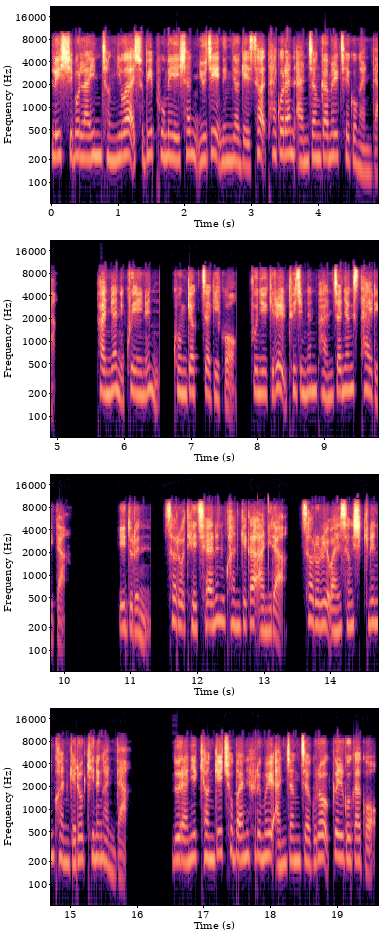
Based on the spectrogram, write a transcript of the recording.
리시브 라인 정리와 수비 포메이션 유지 능력에서 탁월한 안정감을 제공한다. 반면 구혜인은 공격적이고 분위기를 뒤집는 반전형 스타일이다. 이 둘은 서로 대체하는 관계가 아니라 서로를 완성시키는 관계로 기능한다. 노란이 경기 초반 흐름을 안정적으로 끌고 가고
